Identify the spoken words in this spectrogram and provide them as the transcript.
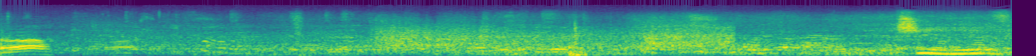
Ça va Cheese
